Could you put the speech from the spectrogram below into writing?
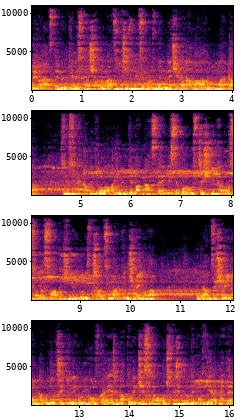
Ve 12. minutě vystrašila domácí příznivce pro změnu nečekaná malá domů Marka. Smuzik kapituloval až v minutě 15., kdy se podou z Třeštíka prosadil sváteční ligový střelec Martin Švejnoha. Obránce Švejnou nabudil třetí ligový gol v kariéře natolik, že si dal o čtyři minuty později repete.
